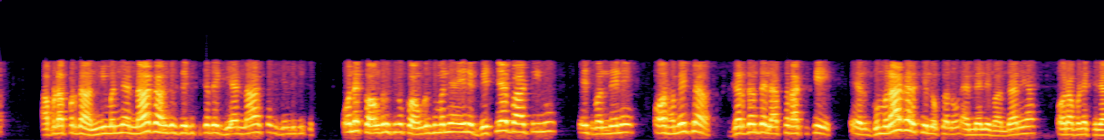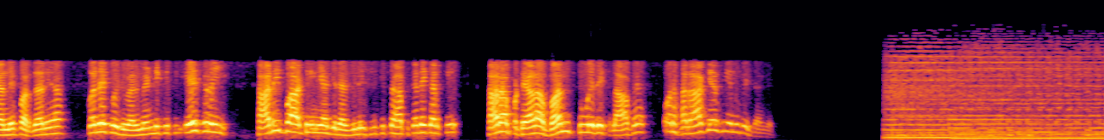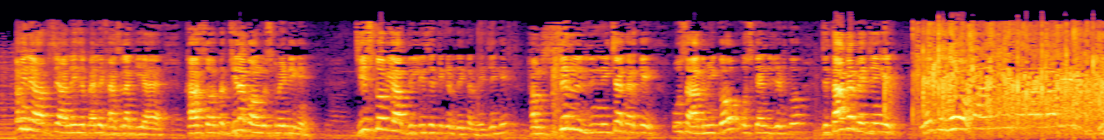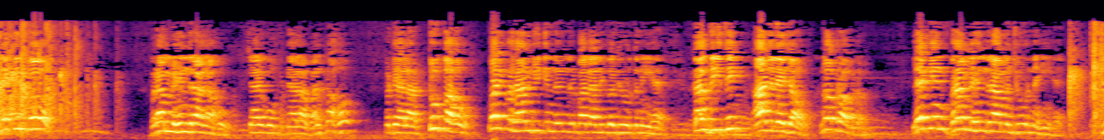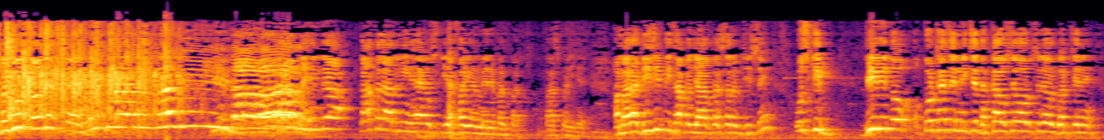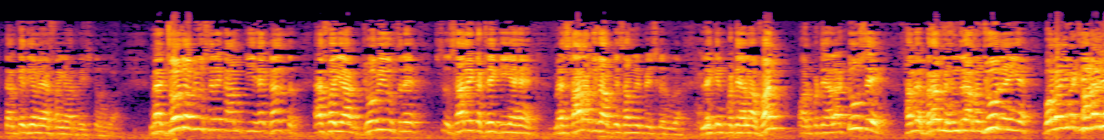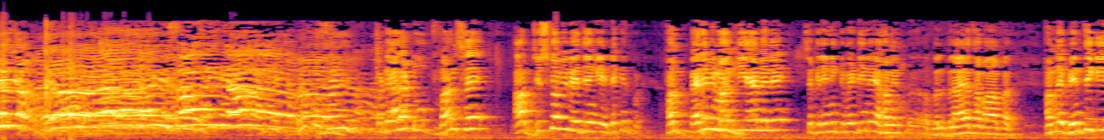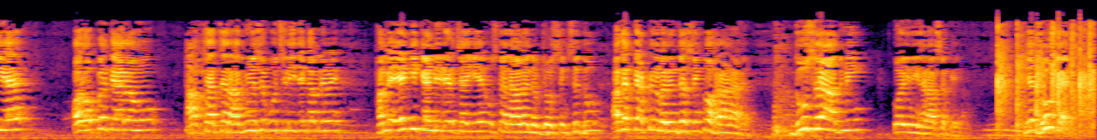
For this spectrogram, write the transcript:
ਆਪਣਾ ਪ੍ਰਧਾਨ ਨਹੀਂ ਮੰਨਿਆ। ਨਾ ਕਾਂਗਰਸ ਦੇ ਵਿੱਚ ਕਦੇ ਗਿਆ, ਨਾ ਤੱਕ ਜ਼ਿੰਦਗੀ 'ਚ। ਉਹਨੇ ਕਾਂਗਰਸ ਨੂੰ ਕਾਂਗਰਸ ਮੰਨਿਆ। ਇਹਨੇ ਵੇਚਿਆ ਪਾਰਟੀ ਨੂੰ ਇਸ ਬੰਦੇ ਨੇ ਔਰ ਹਮੇਸ਼ਾ ਗਰਦਨ ਤੇ ਲੱਤ ਰੱਖ ਕੇ ਗੁੰਮਰਾਹ ਕਰਕੇ ਲੋਕਾਂ ਨੂੰ ਐਮਐਲਏ ਬਣਦਾ ਰਿਹਾ ਔਰ ਆਪਣੇ ਖਜ਼ਾਨੇ ਭਰਦਾ ਰਿਹਾ। ਕਦੇ ਕੋਈ ਡਿਵੈਲਪਮੈਂਟ ਨਹੀਂ ਕੀਤੀ। ਇਸ ਲਈ ਸਾਰੀ ਪਾਰਟੀ ਨੇ ਅੱਜ ਰੈਜ਼ੋਲੂਸ਼ਨ ਕੀਤਾ ਹੱਥ ਖੜੇ ਕਰਕੇ ਸਾਰਾ ਪਟਿਆਲਾ 1 2 ਇਹਦੇ ਖਿਲਾਫ ਹੈ ਔਰ ਹਰਾ ਕੇ ਅਸੀਂ ਇਹਨੂੰ ਭੇਜਾਂਗੇ अभी ने आपसे आने से पहले फैसला किया है खास तौर पर जिला कांग्रेस कमेटी ने जिसको भी आप दिल्ली से टिकट देकर भेजेंगे हम सिर नीचा करके उस आदमी को उस कैंडिडेट को जिताकर भेजेंगे लेकिन वो लेकिन वो ब्रह्म महिंद्रा ना हो चाहे वो पटियाला वन का हो पटियाला, टू का हो कोई प्रधानगी की नरेंद्र पाल अली को ज़रूरत नहीं है। कल दी थी, आज ले जाओ। नो प्रॉब्लम लेकिन ब्रह्म महिंद्रा मंजूर नहीं है। मंजूर कांग्रेस ब्रह्म महिंद्रा कातल आदमी है, उसकी एफआईआर मेरे पर पास पड़ी है। हमारा डीजीपी था पंजाब का सरबजीत सिंह। उसकी बीवी को कोठे से नीचे धक्का उसे और उसने और बच्चे ने करके दिया, मैं एफआईआर पेश करूँगा। मैं जो जो भी उसने काम की है, गलत एफआईआर जो भी उसने सारे इकट्ठे किए हैं, मैं सारा कुछ आपके सामने पेश करूँगा। लेकिन पटियाला वन और पटियाला टू से हमें ब्रह्म महिंद्रा मंजूर नहीं है। बोलो जी, मैं पटियाला टू वन से आप जिसको भी भेजेंगे, लेकिन हम पहले भी मांग की है मैंने स्क्रीनिंग कमेटी ने हमें बुलाया था वहाँ पर। हमने बेनती की है और ओपन कह रहा हूँ आप चार चार आदमियों से पूछ लीजिए कमरे में, हमें एक ही कैंडिडेट चाहिए, उसका नाम है नवजोत सिंह सिद्धू। अगर कैप्टन अमरिंदर सिंह को हराना है, दूसरा आदमी कोई नहीं हरा सकेगा। ये झूठ है।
